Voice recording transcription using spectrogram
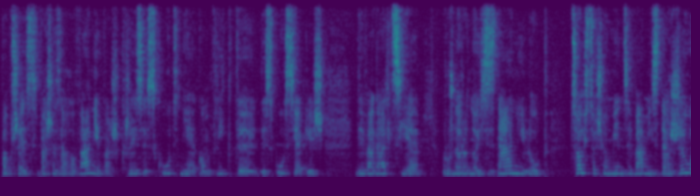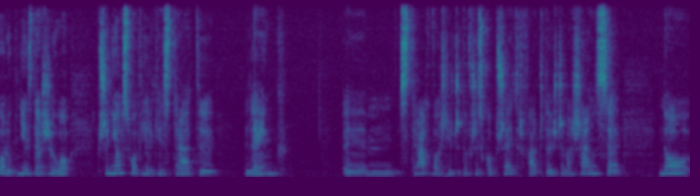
poprzez Wasze zachowanie, Wasz kryzys, kłótnie, konflikty, dyskusje, jakieś dywagacje, różnorodność zdań lub coś, co się między Wami zdarzyło lub nie zdarzyło, przyniosło wielkie straty, lęk, strach właśnie, czy to wszystko przetrwa, czy to jeszcze ma szansę. No,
